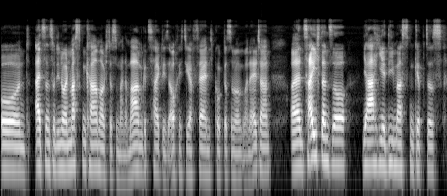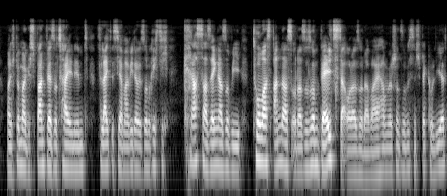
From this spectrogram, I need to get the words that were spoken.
Und als dann so die neuen Masken kamen, habe ich das in meiner Mom gezeigt, die ist auch richtiger Fan. Ich gucke das immer mit meinen Eltern. Und dann zeige ich dann so, ja, hier die Masken gibt es. Und ich bin mal gespannt, wer so teilnimmt. Vielleicht ist ja mal wieder so ein richtig krasser Sänger, so wie Thomas Anders oder so, so ein Weltstar oder so dabei, haben wir schon so ein bisschen spekuliert.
